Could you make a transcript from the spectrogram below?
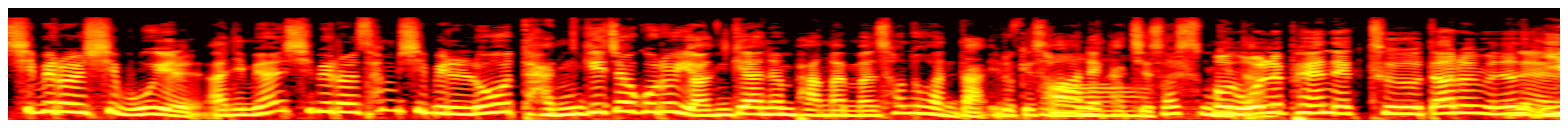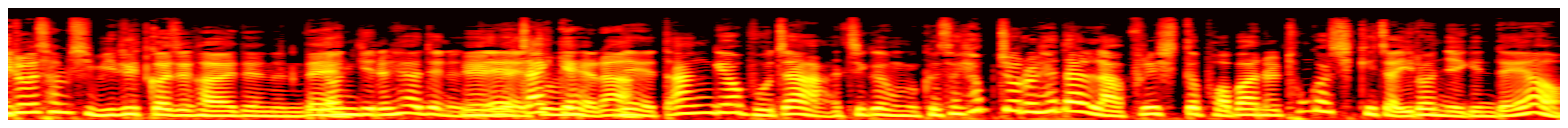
11월 15일 아니면 11월 30일로 단기적으로 연기하는 방안만 선호한다. 이렇게 서한에 아, 같이 썼습니다. 원래 펜 액트 따르면은 네. 1월 31일까지 가야 되는데 연기를 해야 되는데 네, 네, 짧게 좀, 해라. 네, 당겨 보자. 지금 그래서 협조를 해달라. 브렉시트 법안을 통과시키자 이런 얘기인데요.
